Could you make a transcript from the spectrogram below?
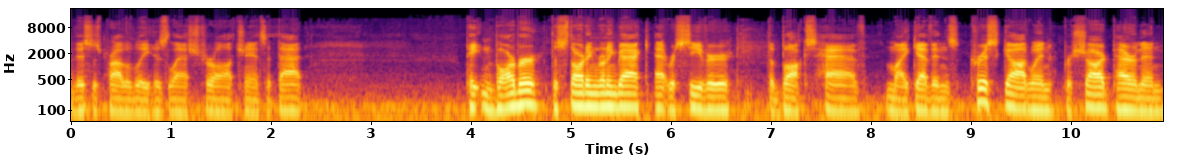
This is probably his last straw chance at that. Peyton Barber, the starting running back at receiver. The Bucks have Mike Evans, Chris Godwin, Breshad Perriman,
